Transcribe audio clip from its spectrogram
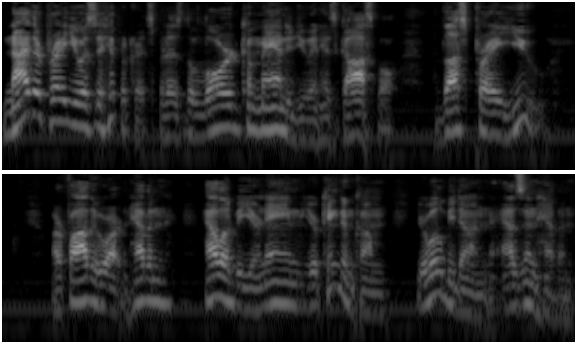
Neither pray you as the hypocrites, but as the Lord commanded you in His gospel. Thus pray you, Our Father who art in heaven, hallowed be your name. Your kingdom come. Your will be done, as in heaven,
